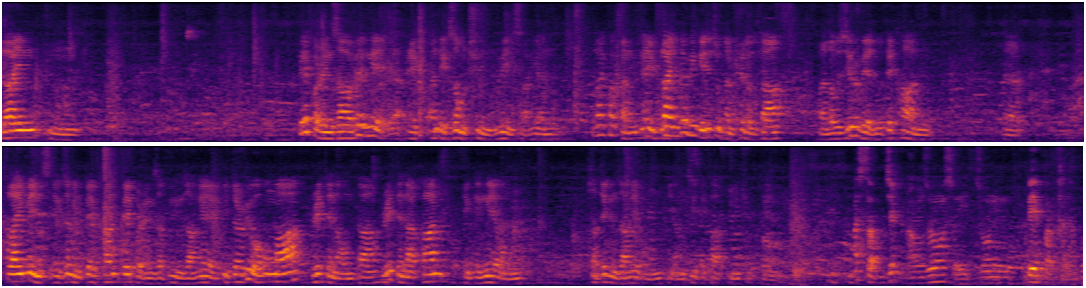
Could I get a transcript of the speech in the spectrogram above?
line ve nge an exam chin mains a hian lai kha kan ngai blind ve nge chu kan thelo ta lo zero ve du te khan climates exam in paper khan paper exam za nge interview oma written on ta written a khan eng eng nge on subject za nge on ti ang chi te kha ni chu te a subject ang zo soi chon paper khana po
